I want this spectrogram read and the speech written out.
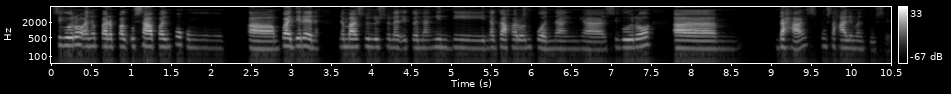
siguro ano para pag-usapan po kung ah, pwede rin na masolusyonan ito ng hindi nagkakaroon po ng ah, siguro um, dahas kung sakali man po, sir.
